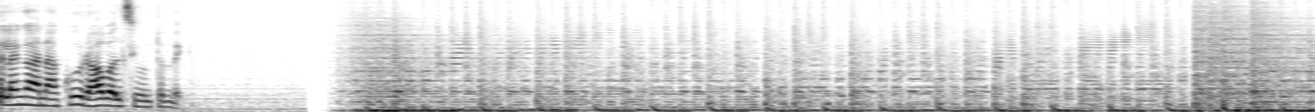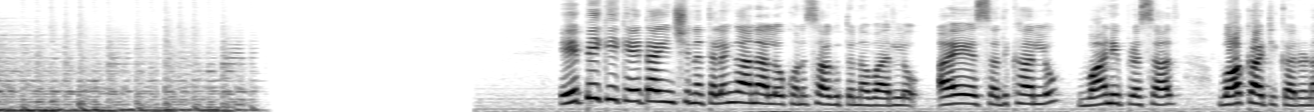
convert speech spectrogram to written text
తెలంగాణకు రావాల్సి ఉంటుంది. ఏపీకి కేటాయించిన తెలంగాణలో కొనసాగుతున్న వారిలో ఐఏఎస్ అధికారులు Vaniprasad Vakati Karuna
